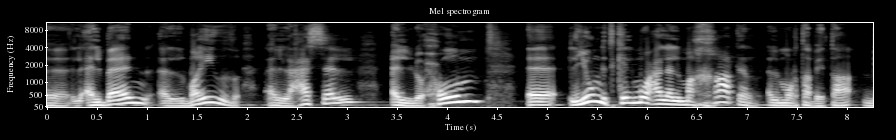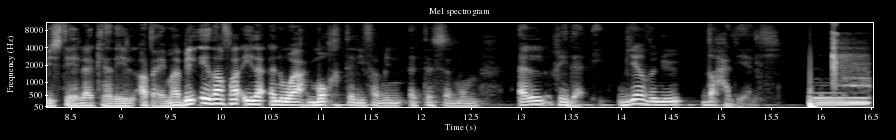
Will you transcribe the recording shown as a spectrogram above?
الألبان البيض العسل اللحوم اليوم نتكلموا على المخاطر المرتبطة باستهلاك هذه الأطعمة بالإضافة إلى أنواع مختلفة من التسمم الغذائي. Bienvenue dans Hadialti.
